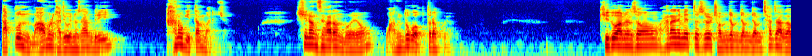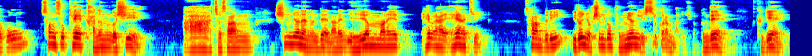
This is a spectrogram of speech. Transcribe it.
나쁜 마음을 가지고 있는 사람들이 간혹 있단 말이죠. 신앙생활은 뭐예요? 왕도가 없더라고요. 기도하면서 하나님의 뜻을 점점 점점 찾아가고 성숙해 가는 것이 아, 저 사람 10년 했는데 나는 1년 만에 해야- 해야지. 사람들이 이런 욕심도 분명히 있을 거란 말이죠. 근데 그게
